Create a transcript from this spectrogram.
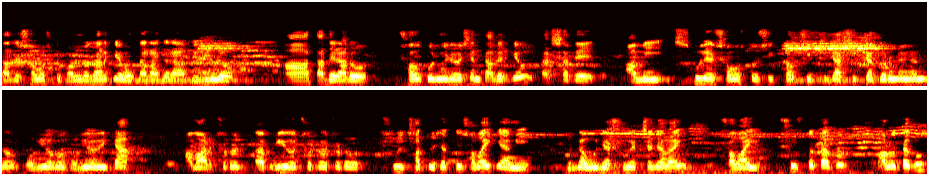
তাদের সমস্ত কর্ণধারকে এবং তারা যারা বিভিন্ন তাদের আরও সহকর্মী রয়েছেন তাদেরকেও, তার সাথে আমি স্কুলের সমস্ত শিক্ষক, শিক্ষিকা, শিক্ষাকর্মীবৃন্দ, অভিভাবক, অভিভাবিকা, আমার ছোট প্রিয় ছোট ছোট স্কুল ছাত্রছাত্রী সবাইকে আমি দুর্গাপূজার শুভেচ্ছা জানাই। সবাই সুস্থ থাকুক, ভালো থাকুক।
